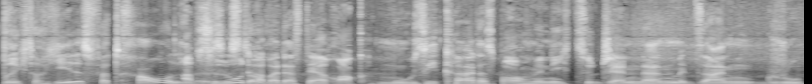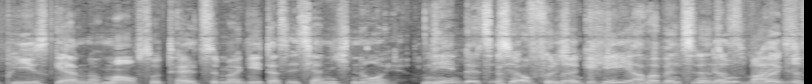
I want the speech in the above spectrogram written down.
bricht doch jedes Vertrauen. Absolut, aber dass der Rockmusiker, das brauchen wir nicht zu gendern, mit seinen Groupies gern nochmal aufs Hotelzimmer geht, das ist ja nicht neu. Nee, das ist Das ja auch völlig okay, gegeben. aber wenn es dann so übergriffig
